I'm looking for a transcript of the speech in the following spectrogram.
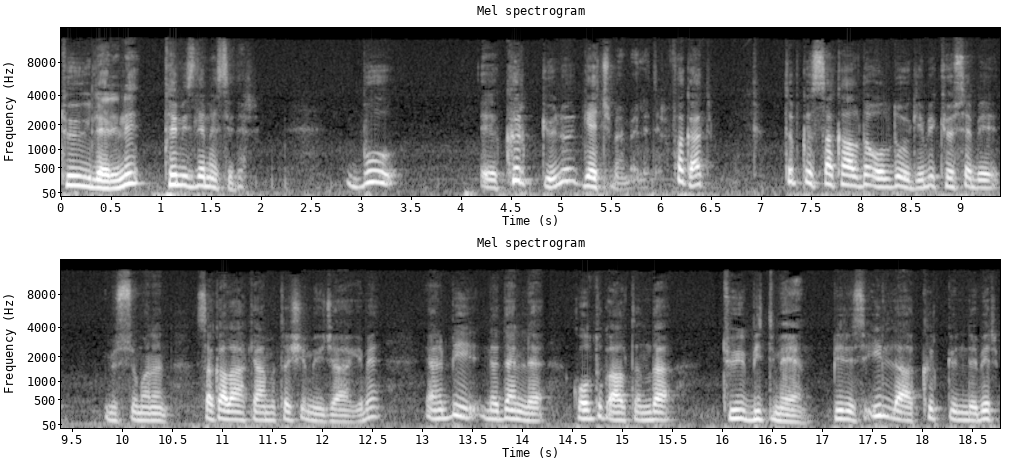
tüylerini temizlemesidir. Bu e, 40 günü geçmemelidir. Fakat tıpkı sakalda olduğu gibi köse bir Müslümanın sakal ahkamı taşımayacağı gibi yani bir nedenle koltuk altında tüy bitmeyen birisi illa 40 günde bir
